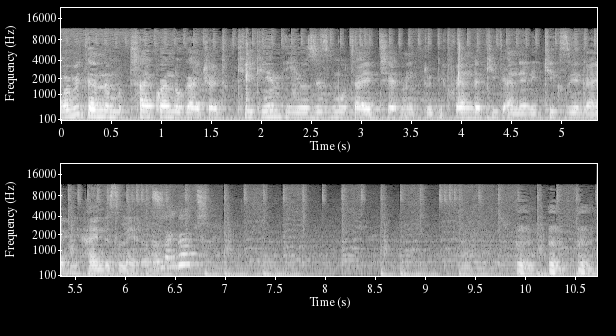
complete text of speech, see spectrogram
Every time the Taekwondo guy tries to kick him, he uses Muay Thai technique to defend the kick and then he kicks the guy behind his legs. Like that. Mm, mm, mm.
